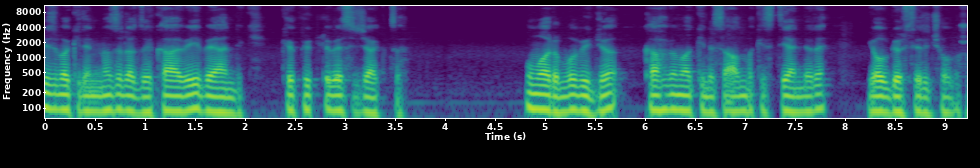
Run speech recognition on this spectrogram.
Biz makinenin hazırladığı kahveyi beğendik. Köpüklü ve sıcaktı. Umarım bu video kahve makinesi almak isteyenlere yol gösterici olur.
